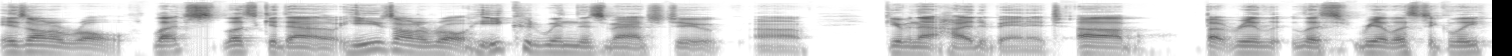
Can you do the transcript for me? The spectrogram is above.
is on a roll. Let's let's get down. He's on a roll. He could win this match too, uh, given that height advantage. Uh, but really, realistically,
